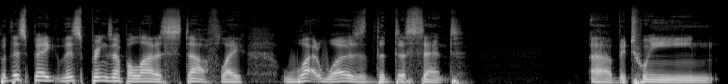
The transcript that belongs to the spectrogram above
But this big this brings up a lot of stuff like what was the descent uh between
